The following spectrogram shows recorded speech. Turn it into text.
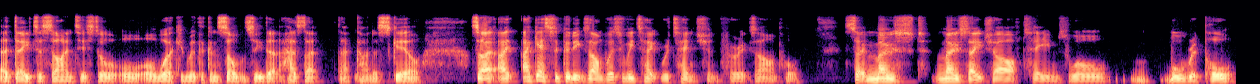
a data scientist or, or, or, working with a consultancy that has that that kind of skill. So, I, I guess a good example is if we take retention, for example. So most most HR teams will will report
